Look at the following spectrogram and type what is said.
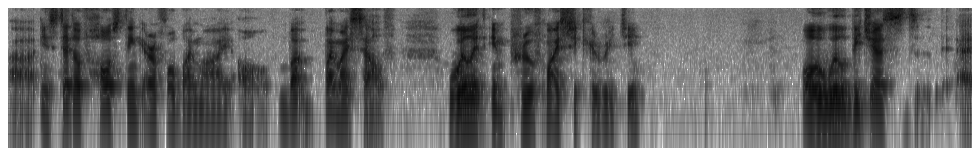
uh, instead of hosting Airflow by my own, but by myself, will it improve my security? Or will be just uh,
